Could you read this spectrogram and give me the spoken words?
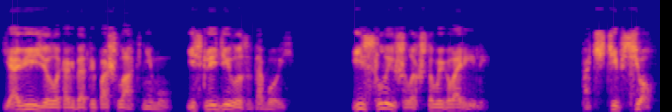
Я видела, когда ты пошла к нему, и следила за тобой, и слышала, что вы говорили. Почти все».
